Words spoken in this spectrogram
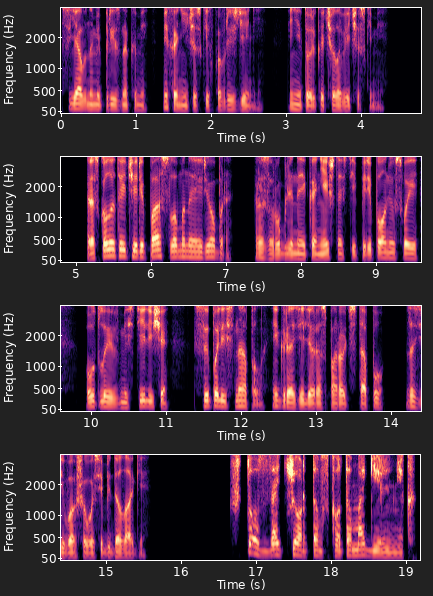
с явными признаками механических повреждений, и не только человеческими. Расколотые черепа, сломанные ребра, разрубленные конечности, переполнив свои утлые вместилища, сыпались на пол и грозили распороть стопу зазевавшегося бедолаги. «Что за чёртов скотомогильник?» —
